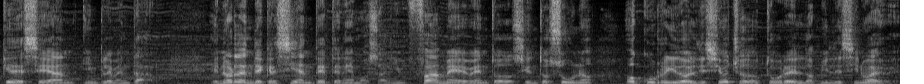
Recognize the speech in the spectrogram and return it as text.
que desean implementar. En orden decreciente tenemos al infame evento 201 ocurrido el 18 de octubre del 2019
